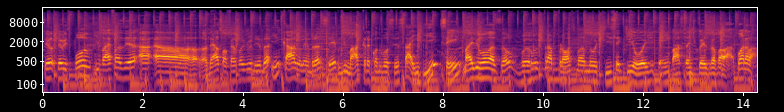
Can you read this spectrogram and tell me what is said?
seu, seu esposo e vai fazer a, a, né, a sua festa junina em casa. Lembrando sempre de máscara quando você sair. E sem mais enrolação, vamos para a próxima notícia que hoje tem bastante coisa para falar. Bora lá!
